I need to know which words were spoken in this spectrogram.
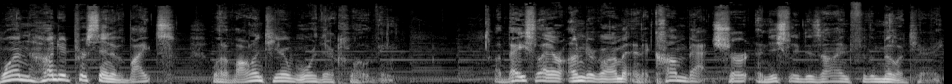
100% of bites when a volunteer wore their clothing. A base layer undergarment and a combat shirt initially designed for the military.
